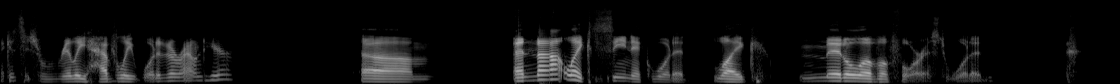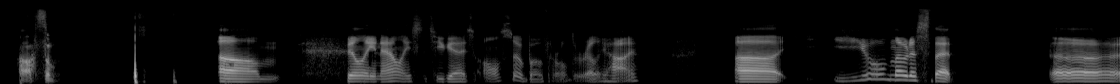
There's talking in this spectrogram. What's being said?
like it's just really heavily wooded around here. Um and not like scenic wooded, like middle of a forest wooded. awesome. Um Billie and Allie, since you guys also both rolled really high, uh you'll notice that uh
